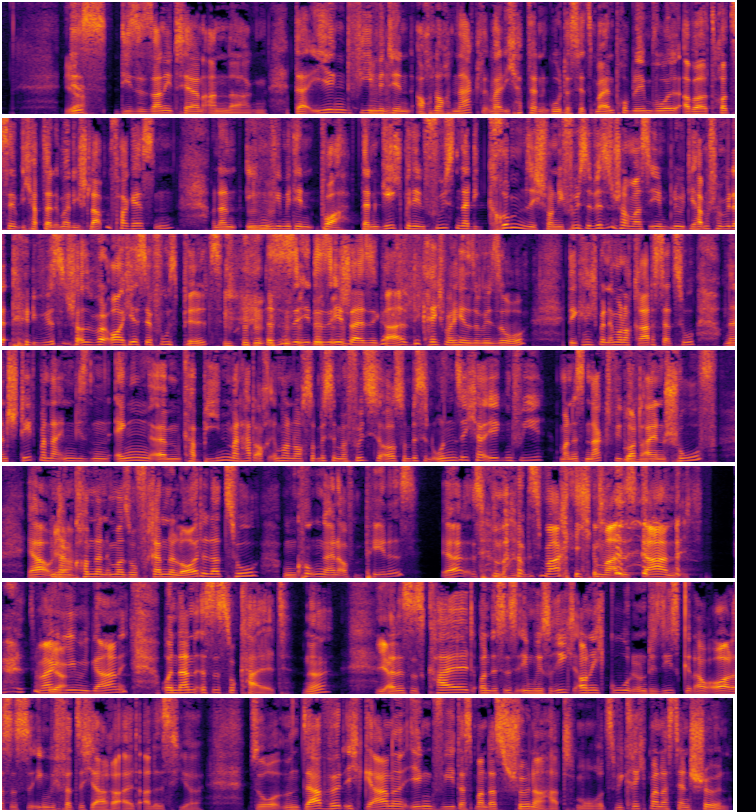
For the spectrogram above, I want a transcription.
Ja. ist diese sanitären Anlagen. Da irgendwie Mhm. mit den auch noch nackt, weil ich habe dann gut, das ist jetzt mein Problem wohl, aber trotzdem, ich habe dann immer die Schlappen vergessen und dann irgendwie Mhm. mit den boah, dann gehe ich mit den Füßen da, die krümmen sich schon, die Füße wissen schon, was ihnen blüht, die haben schon wieder die wissen schon, oh, hier ist der Fußpilz. Das ist eh, das ist eh scheißegal, die kriegt man hier sowieso. Die kriegt man immer noch gratis dazu und dann steht man da in diesen engen ähm, Kabinen, man hat auch immer noch so ein bisschen, man fühlt sich auch so ein bisschen unsicher irgendwie. Man ist nackt, wie Gott einen schuf. Ja, und Mhm. Ja. dann kommen dann immer so fremde Leute dazu und gucken einen auf den Penis. Ja, das, mag, das mag ich immer alles gar nicht. Das mag Ja. ich irgendwie gar nicht. Und dann ist es so kalt, ne? Ja. Dann ist es kalt und es ist irgendwie, es riecht auch nicht gut und du siehst genau, oh, das ist irgendwie 40 Jahre alt alles hier. So, und da würde ich gerne irgendwie, dass man das schöner hat, Moritz. Wie kriegt man das denn schön?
